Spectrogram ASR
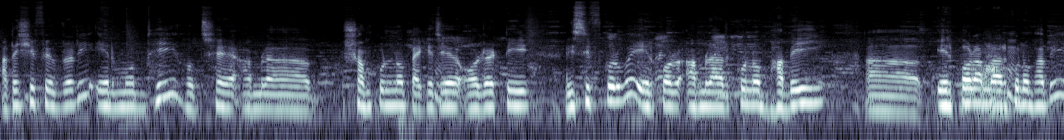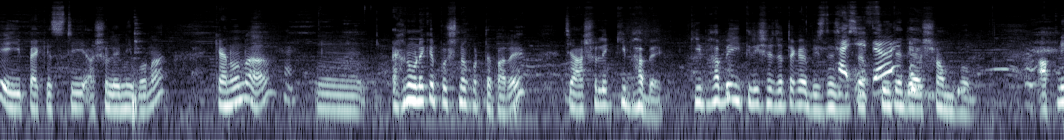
আঠাইশে ফেব্রুয়ারি এর মধ্যেই হচ্ছে আমরা সম্পূর্ণ প্যাকেজের অর্ডারটি রিসিভ করব। এরপর আমরা আর কোনোভাবেই এরপর আমরা আর কোনোভাবেই এই প্যাকেজটি আসলে নিব না। কেননা উম, এখন অনেকে প্রশ্ন করতে পারে যে আসলে কীভাবে কীভাবে এই তিরিশ হাজার টাকার বিজনেস হ্যাঁ, ভিসা ফ্রিতে দেওয়া সম্ভব? আপনি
